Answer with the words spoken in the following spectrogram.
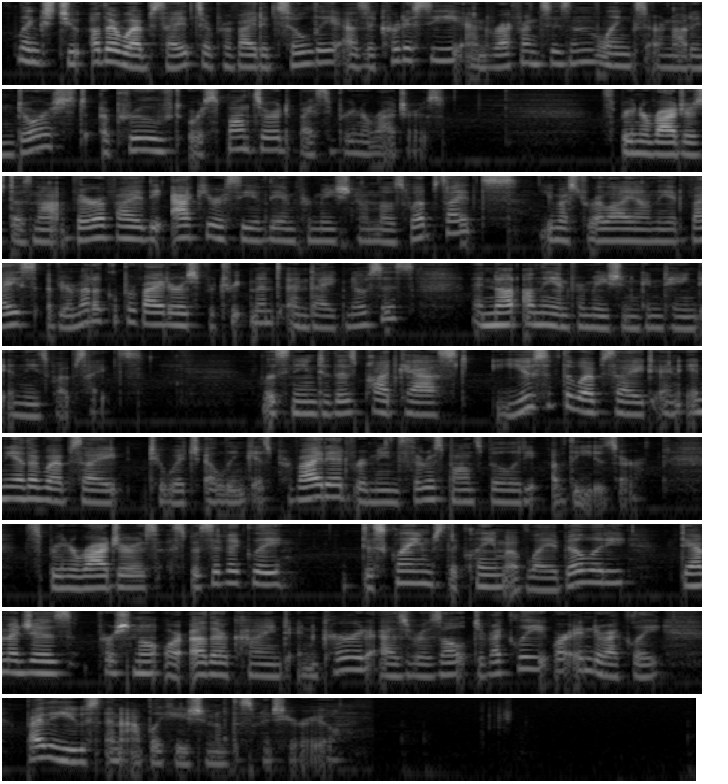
Links to other websites are provided solely as a courtesy, and references in the links are not endorsed, approved, or sponsored by Sabrina Rogers. Sabrina Rogers does not verify the accuracy of the information on those websites. You must rely on the advice of your medical providers for treatment and diagnosis, and not on the information contained in these websites listening to this podcast, use of the website and any other website to which a link is provided remains the responsibility of the user. Sabrina Rogers specifically disclaims the claim of liability, damages, personal or other kind incurred as a result directly or indirectly by the use and application of this material.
